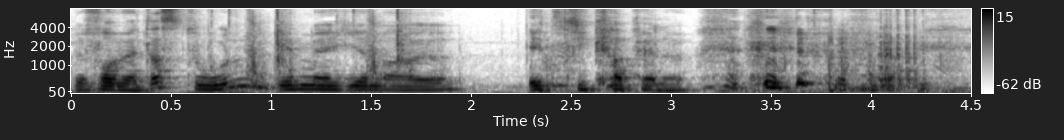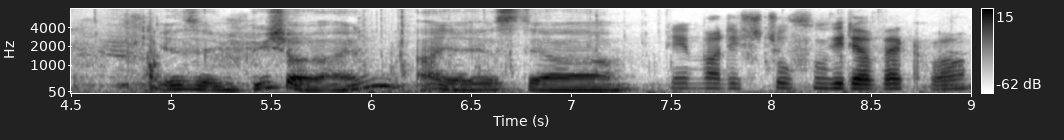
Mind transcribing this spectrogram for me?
Bevor wir das tun, gehen wir hier mal in die Kapelle. hier sind Bücher rein. Ah, hier ist der Nehmen wir die Stufen wieder weg, wa?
